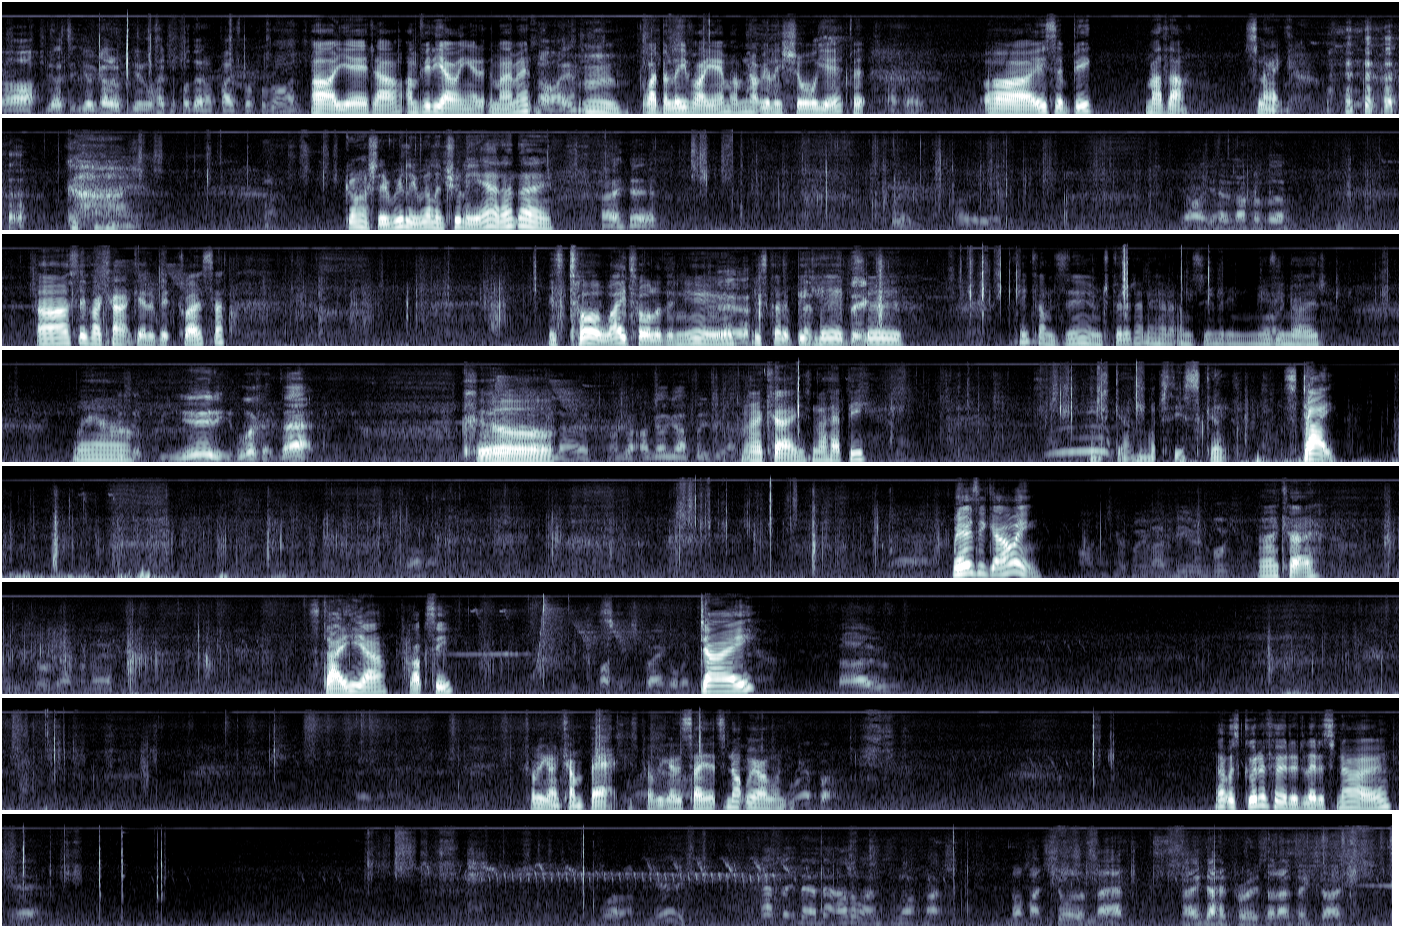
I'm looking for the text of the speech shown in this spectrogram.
Oh, you have to, you've got to, you'll have to put that on Facebook for Ryan. Oh yeah, Dale. I'm videoing it at the moment. Oh, are you? Mm, well, I believe I am. I'm not really sure yet, but Okay. oh, he's a big mother snake. Gosh. Gosh, they're really well and truly out, aren't they? Hey, yeah. Oh, you had enough of the. Oh, I'll see if I can't get a bit closer. He's tall, way taller than you. Yeah. He's got a big And head thick. too. I think I'm zoomed, but I don't know how to unzoom it in movie okay. mode. Wow, He's a beauty. Look at that. cool. I know. I've got, I've got to go down. Okay, he's not happy. Let's go and watch the escape. Stay. Where's he going? I'm just going to put him over here in the bush. Okay, stay here, Roxy. Oh. Stay. No. He's probably going to come back. He's probably going to say, that's not where I wanted. That was good of her to let us know. That other one's not much, not much shorter than that. No, you don't, Bruce. I don't think so.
